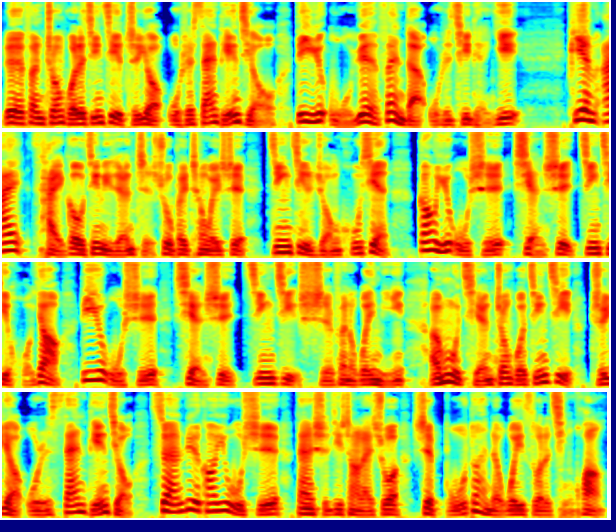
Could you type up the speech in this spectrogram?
六月份中国的经济只有五十三点九，低于五月份的五十七点一。PMI 采购经理人指数被称为是经济荣枯线，高于五十显示经济活跃，低于五十显示经济十分的萎靡。而目前中国经济只有五十三点九，虽然略高于五十，但实际上来说是不断的微缩的情况。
